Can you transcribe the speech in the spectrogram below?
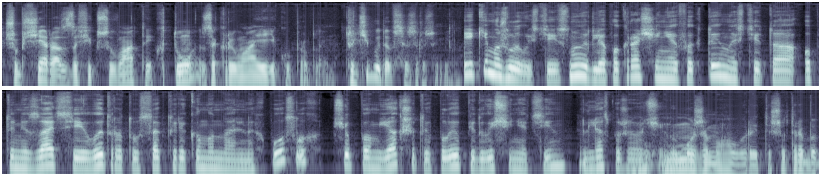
щоб ще раз зафіксувати, хто закриває яку проблему. Тоді буде все зрозуміло. Які можливості існують для покращення ефективності та оптимізації витрат у секторі комунальних послуг, щоб пом'якшити вплив підвищення цін для споживачів? Ну, Ми можемо говорити, що треба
